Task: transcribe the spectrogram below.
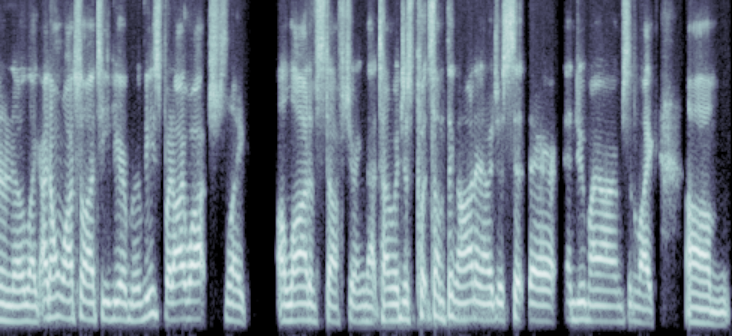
don't know, like I don't watch a lot of TV or movies, but I watched like a lot of stuff during that time. I would just put something on and I would just sit there and do my arms and like um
